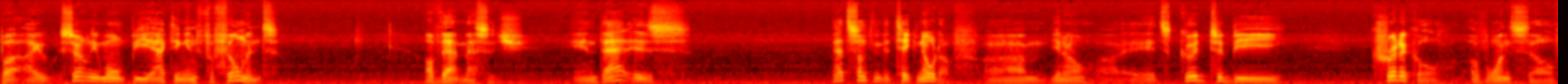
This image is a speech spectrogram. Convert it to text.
but I certainly won't be acting in fulfillment of that message. And that is that's something to take note of. Um, you know, uh, it's good to be critical of oneself,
